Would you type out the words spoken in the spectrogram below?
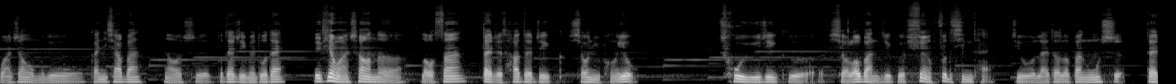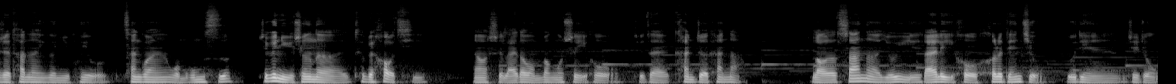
晚上我们就赶紧下班，然后是不在这边多待。那天晚上呢，老三带着他的这个小女朋友。出于这个小老板这个炫富的心态，就来到了办公室，带着他的一个女朋友参观我们公司。这个女生呢特别好奇，然后是来到我们办公室以后，就在看这看那。老三呢，由于来了以后喝了点酒，有点这种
